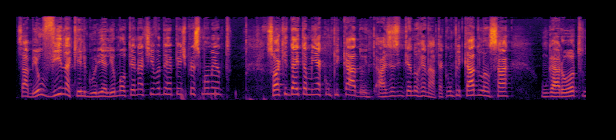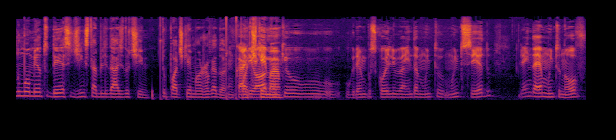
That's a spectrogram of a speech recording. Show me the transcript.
Sabe? Eu vi naquele guri ali uma alternativa de repente para esse momento. Só que daí também é complicado. Às vezes entendo o Renato, é complicado lançar um garoto no momento desse de instabilidade do time. Tu pode queimar o jogador. Um carioca pode queimar. que o, o Grêmio buscou ele ainda muito muito cedo. Ele ainda é muito novo.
